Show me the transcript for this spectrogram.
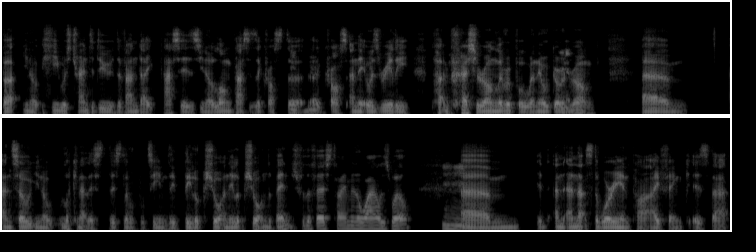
But you know he was trying to do the Van Dijk passes, you know, long passes across the mm-hmm. across, and it was really putting pressure on Liverpool when they were going yeah. wrong. Um, and so you know, looking at this this Liverpool team, they they look short, and they look short on the bench for the first time in a while as well. Mm-hmm. Um, it, and and that's the worrying part. I think is that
